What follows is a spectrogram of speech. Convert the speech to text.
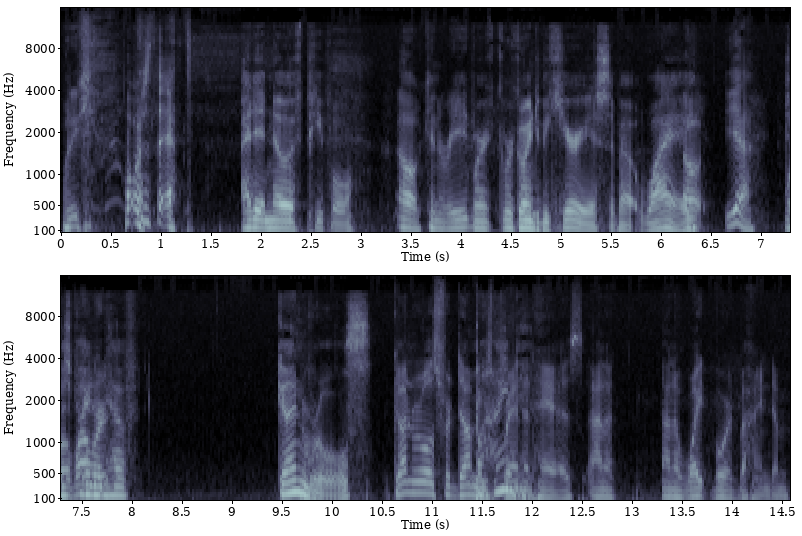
What, do you, what was that? I didn't know if people Oh, can read. were were going to be curious about why Oh, yeah. Well, does while Brandon we're have gun rules. gun rules for dummies, behind Brandon it? has on a on a whiteboard behind him.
